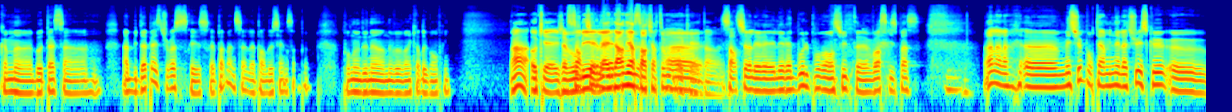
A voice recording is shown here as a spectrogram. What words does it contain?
comme euh, Bottas à, à Budapest, tu vois, ce serait, ce serait pas mal ça de la part de Sainz un peu. Pour nous donner un nouveau vainqueur de Grand Prix. Ah, ok, j'avais oublié. L'année dernière, Bull. sortir tout le monde. Euh, Ok, attends, ouais. sortir les, les Red Bull pour ensuite voir ce qui se passe. Ah là là. Messieurs, pour terminer là-dessus, est-ce que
